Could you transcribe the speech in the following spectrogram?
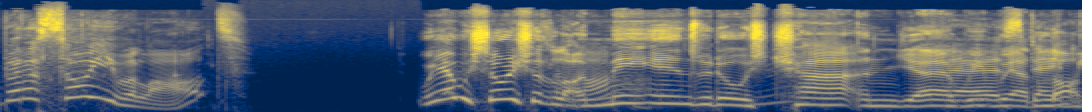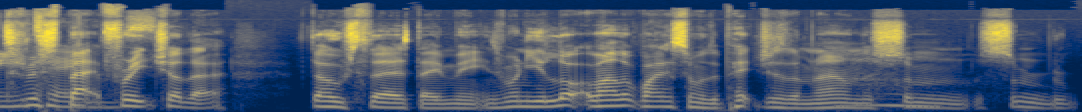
But I saw you a lot. well, yeah, we saw each other a lot in meetings. We'd always chat, and yeah, we, we had lots of respect for each other. Those Thursday meetings. When you look, when I look back at some of the pictures of them now, and there's some some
